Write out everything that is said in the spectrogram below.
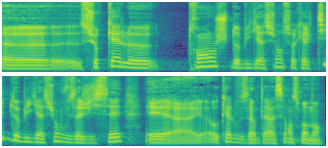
sur quel tranche d'obligations, sur quel type d'obligations vous agissez et euh, auquel vous vous intéressez en ce moment?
